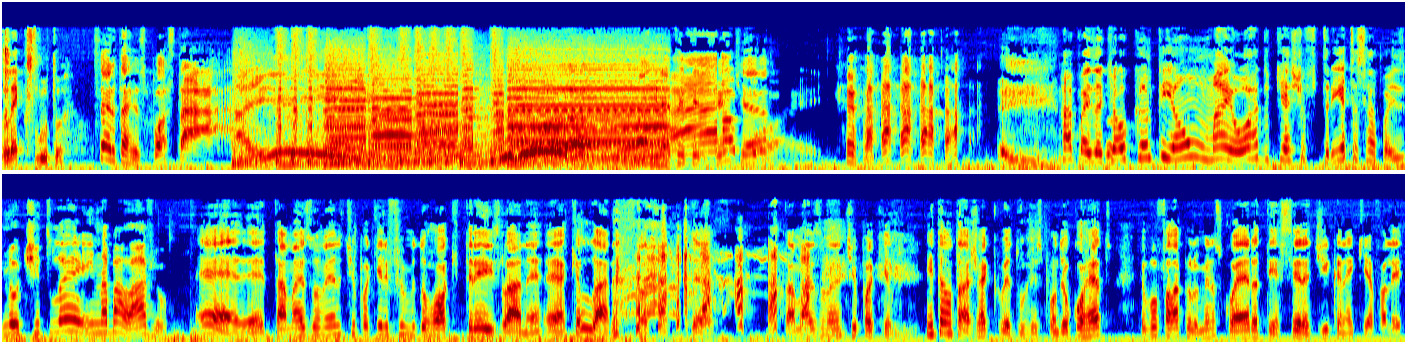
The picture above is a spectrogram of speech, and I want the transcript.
Lex Luthor. Certa resposta! Aí. Magneto é inteligente, é? rapaz, aqui é o campeão maior do Cast of Tretas, rapaz. Meu título é inabalável. é? É, tá mais ou menos tipo aquele filme do Rock 3 lá, né? É, aquilo lá. né? Só- só- é, tá mais ou menos tipo aquilo. Então tá, já que o Edu respondeu correto, eu vou falar pelo menos qual era a terceira dica, né? Que ia valer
